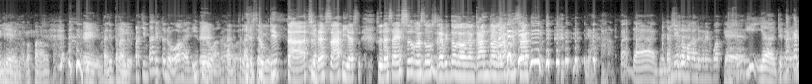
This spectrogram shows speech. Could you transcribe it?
Iya, enggak apa-apa, enggak apa-apa. eh, Tadi terlalu Percintaan itu doang aja. Itu Eh, doang. tadi terlalu serius. kita sudah saya sudah saya suruh subscribe itu orang-orang kantor bangsat. Ya apa dan. Kan dia gak bakal dengerin podcast. Justru iya, kita dengerin- kan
